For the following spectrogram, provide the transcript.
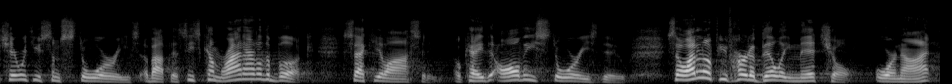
share with you some stories about this. These come right out of the book, Seculosity. Okay, all these stories do. So I don't know if you've heard of Billy Mitchell or not,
